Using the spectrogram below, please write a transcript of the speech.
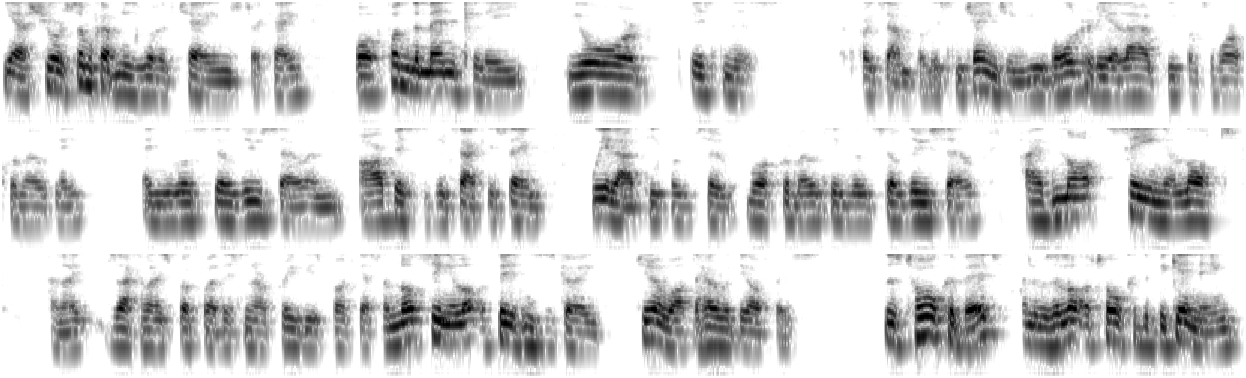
yeah, sure, some companies will have changed, okay? But fundamentally, your business, for example, isn't changing. You've already allowed people to work remotely and you will still do so. And our business is exactly the same. We allow people to work remotely and we'll still do so. I'm not seeing a lot, and I, Zach and I spoke about this in our previous podcast, I'm not seeing a lot of businesses going, do you know what, the hell with the office. There's talk of it, and there was a lot of talk at the beginning,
